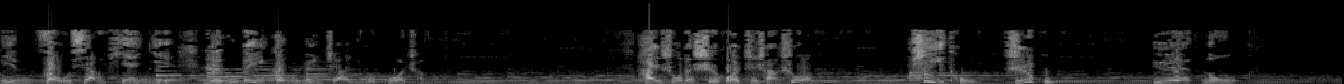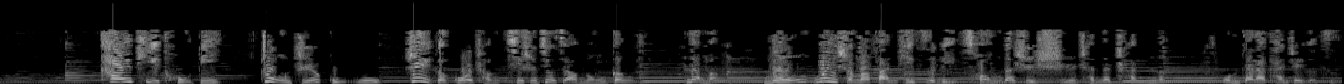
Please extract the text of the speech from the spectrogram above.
林，走向田野，人为耕耘这样一个过程。《汉书》的《识货志》上说：“辟土植谷，曰农。”开辟土地，种植谷物，这个过程其实就叫农耕。那么，农为什么繁体字里从的是时辰的辰呢？我们再来看这个字。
